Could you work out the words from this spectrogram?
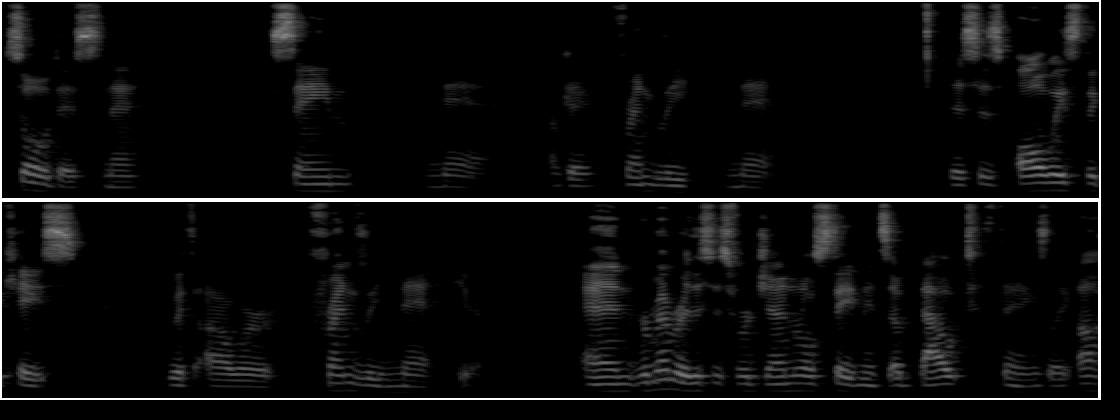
so desu ne, same ne, okay, friendly ne. This is always the case with our friendly ne here. And remember, this is for general statements about things like, ah,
